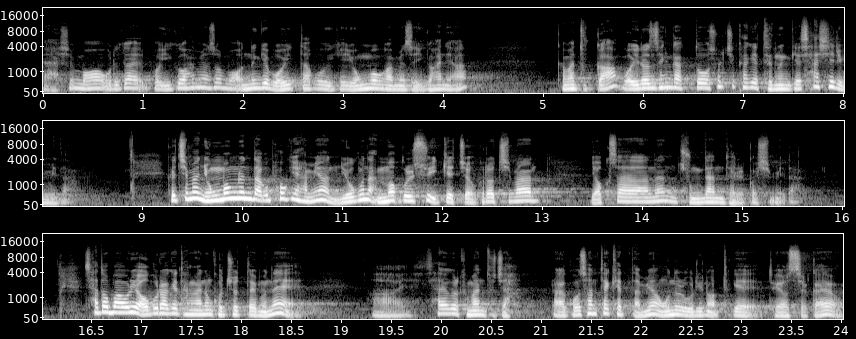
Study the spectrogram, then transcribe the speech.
야, 뭐 우리가 뭐 이거 하면서 뭐 얻는 게 뭐 있다고 이게 욕 먹으면서 이거 하냐? 그만둘까? 뭐 이런 생각도 솔직하게 드는 게 사실입니다. 그렇지만 욕 먹는다고 포기하면 욕은 안 먹을 수 있겠죠. 그렇지만 역사는 중단될 것입니다. 사도 바울이 억울하게 당하는 고초 때문에 아, 사역을 그만두자 라고 선택했다면 오늘 우리는 어떻게 되었을까요?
